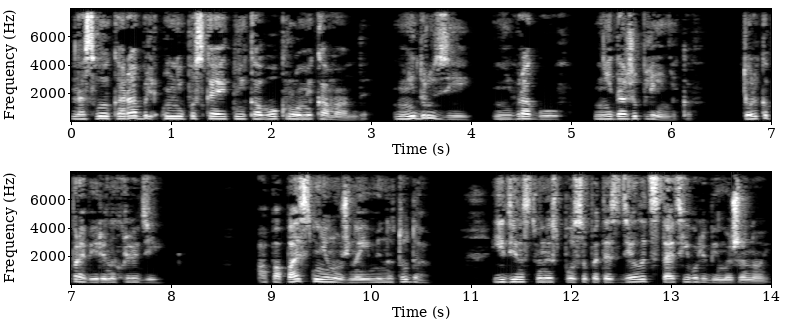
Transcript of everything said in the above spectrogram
На свой корабль он не пускает никого, кроме команды. Ни друзей, ни врагов, ни даже пленников. Только проверенных людей. А попасть мне нужно именно туда. Единственный способ это сделать – стать его любимой женой.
